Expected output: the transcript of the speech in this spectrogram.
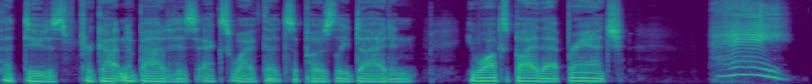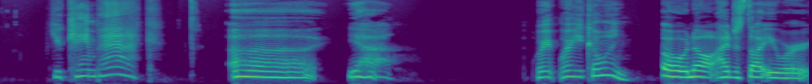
that dude has forgotten about his ex wife that supposedly died. And he walks by that branch. Hey, you came back. Uh, yeah. Where, where are you going? Oh no, I just thought you were.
